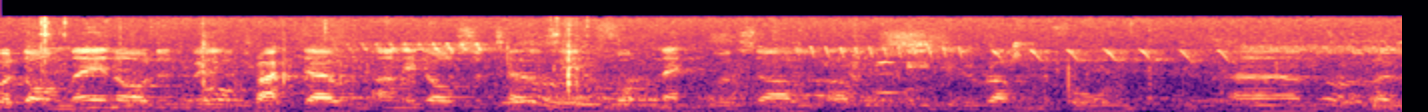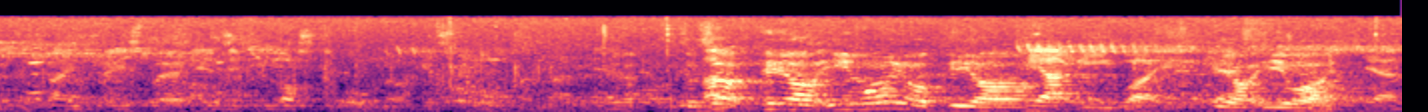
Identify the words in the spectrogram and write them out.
put on there in order to be able to track down, and it also tells you what networks are, are located around the phone um, you to try and trace where it is if you lost the phone or gets stolen. yeah. So is that P-R-E-Y or P-R? P-R-E-Y. yes. P-R-E-Y. Yeah.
